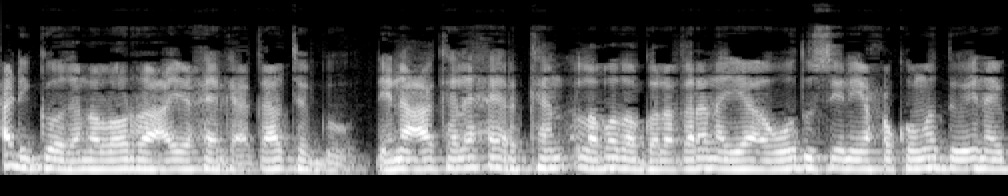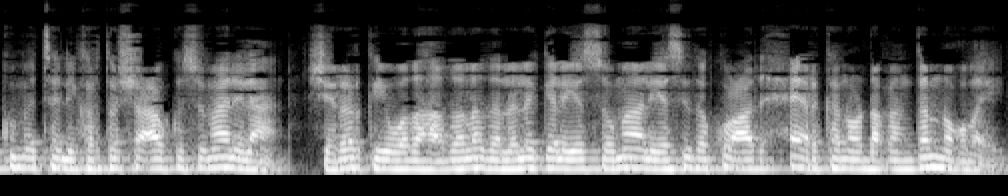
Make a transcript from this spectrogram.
Xadhigoodana loo raacayo xeerka ciqaabta dhinaca kale xeerkan labada gole qaran ayaa awood u siinaya xukuumaddu inay ku mateli karto shacabka somalilan. Shirarka iyo wadahadallada lala gelaya soomaaliya sida ku cad xeerkan oo dhaqangal noqday.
